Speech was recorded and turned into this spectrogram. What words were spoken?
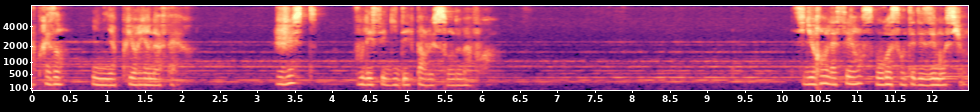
À présent, il n'y a plus rien à faire. Juste vous laisser guider par le son de ma voix. Si durant la séance vous ressentez des émotions,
